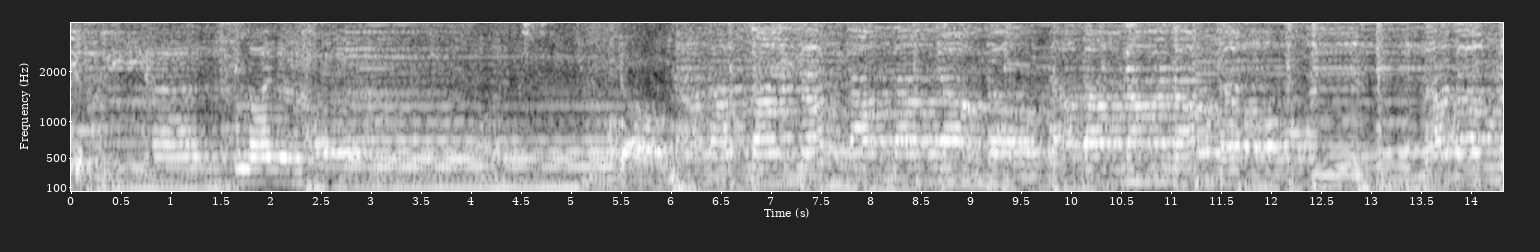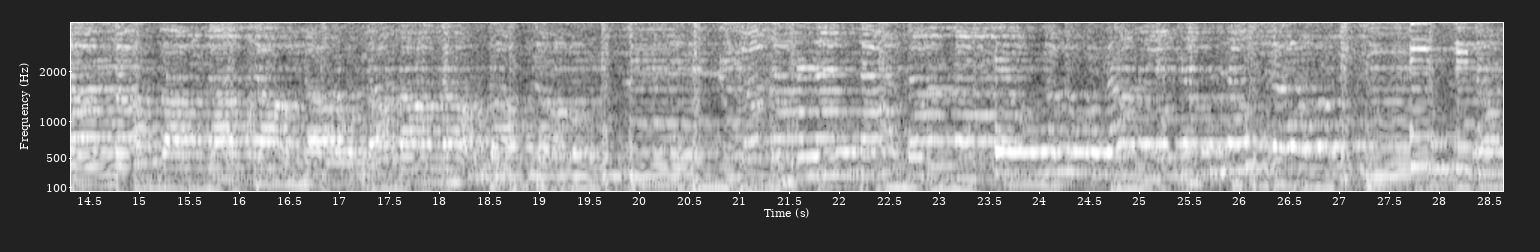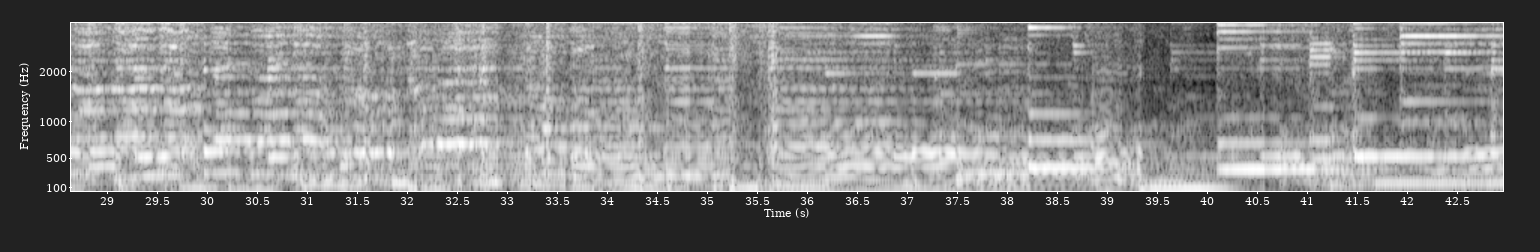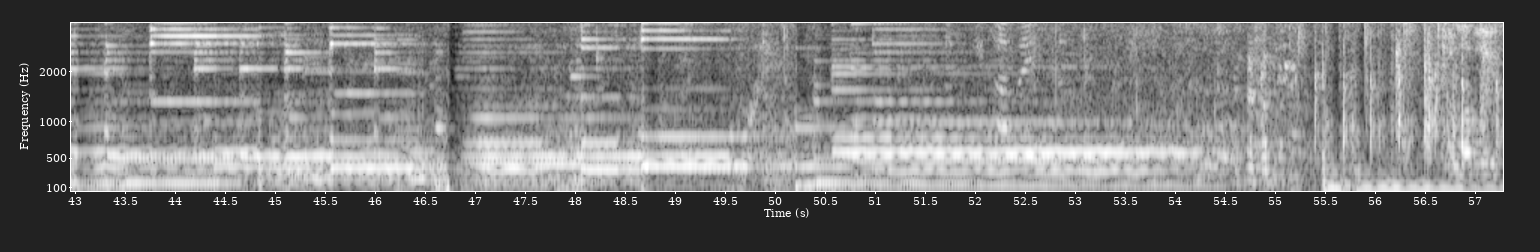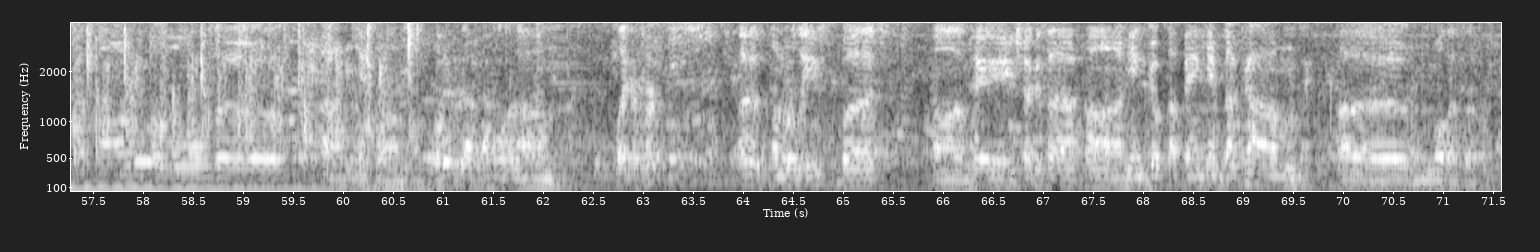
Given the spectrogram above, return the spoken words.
If we had lighter hearts forearms on the left um, Hurts. That is unreleased, but um, hey, check us out on yankeeghost.bandcamp.com, uh, all that stuff.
